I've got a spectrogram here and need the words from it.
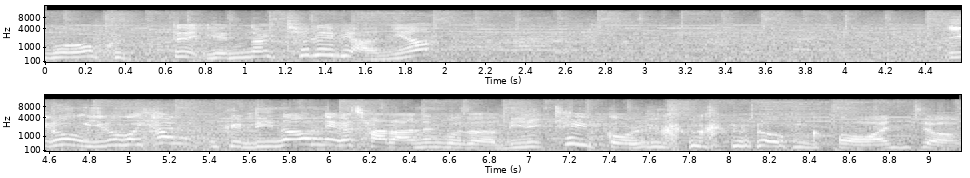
이거요? 그때 옛날 트랩이 아니야? 이런 이런 거 향 그 리나 언니가 잘 아는 거잖아. 밀테이프 걸리고 그런 거 완전.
